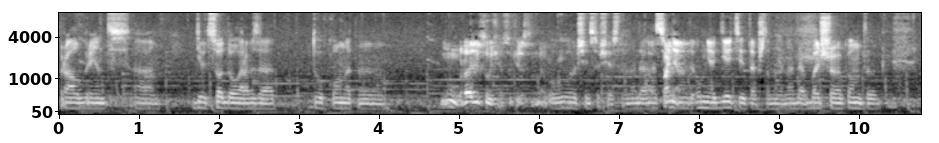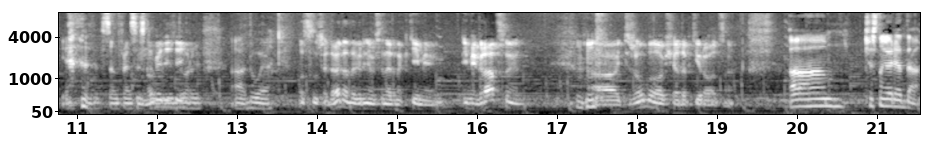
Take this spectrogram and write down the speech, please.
брал вариант а, 900 долларов за двухкомнатную ну, разница очень существенная. Очень существенно, да. Особенно Понятно. У меня дети, так что мне надо большую комнату в Сан-Франциско. Много детей? Дорого. А, двое. Вот слушай, давай тогда вернемся, наверное, к теме иммиграции. А, тяжело было вообще адаптироваться? А, честно говоря, да.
